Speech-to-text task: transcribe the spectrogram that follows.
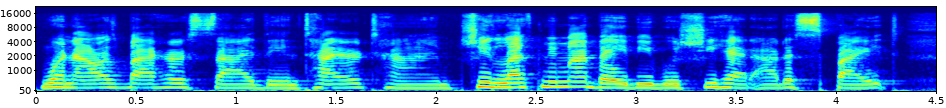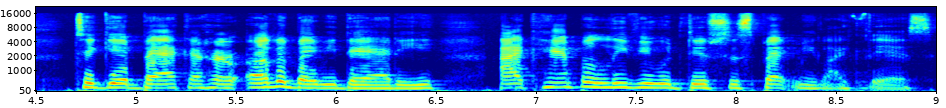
when I was by her side the entire time, she left me my baby, which she had out of spite to get back at her other baby daddy. I can't believe you would disrespect me like this.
